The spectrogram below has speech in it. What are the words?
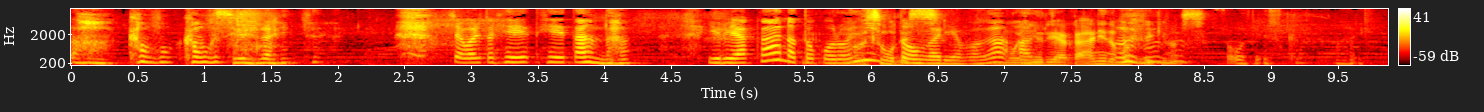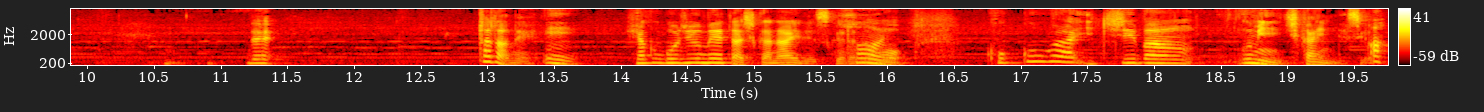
あかもかもしれない。じゃあ割と平平坦な緩やかなところにとんがり山があるもう緩やかに登っていきます。そうですか、はい、でただね、ええ150メーターしかないですけれども、はい、ここが一番海に近いんですよ。あ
